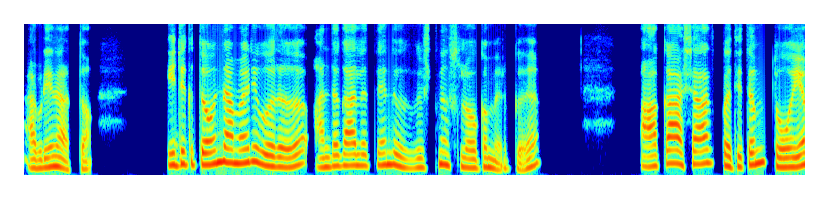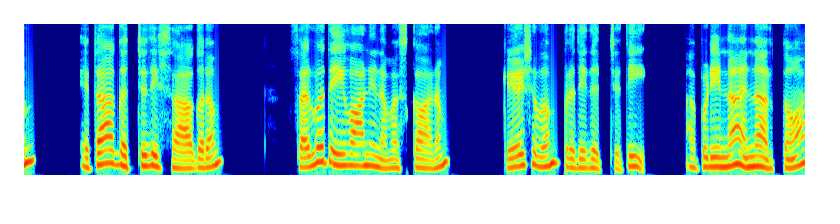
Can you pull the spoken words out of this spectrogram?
அப்படின்னு அர்த்தம். இதுக்கு தகுந்தா மாதிரி ஒரு அந்த காலத்துலேருந்து ஒரு விஷ்ணு ஸ்லோகம் இருக்குது "ஆகாஷாத் பதிதம் தோயம் யதா கச்சதி சாகரம், சர்வதெய்வானி நமஸ்காரம் கேசவம் பிரதிகச்சதி." அப்படின்னா என்ன அர்த்தம்?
